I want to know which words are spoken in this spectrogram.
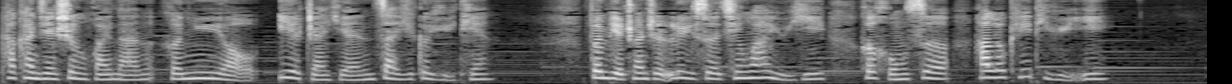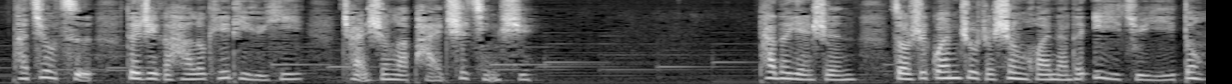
他看见盛淮南和女友叶展颜在一个雨天，分别穿着绿色青蛙雨衣和红色 Hello Kitty 雨衣。他就此对这个 Hello Kitty 雨衣产生了排斥情绪。他的眼神总是关注着盛淮南的一举一动，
